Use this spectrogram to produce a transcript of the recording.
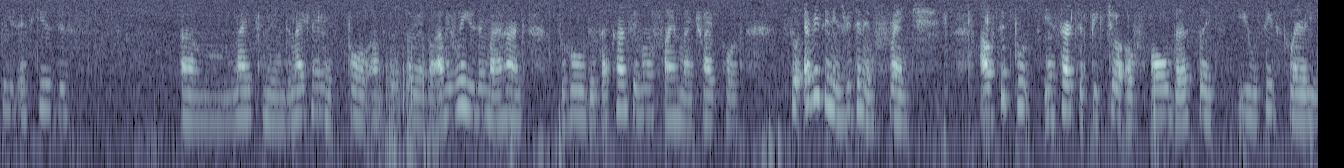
please excuse this um, lightning. The lightning is poor. I'm so sorry about I'm even using my hand to hold this. I can't even find my tripod. So everything is written in French. I'll still put insert a picture of all this so it, you'll see it clearly.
